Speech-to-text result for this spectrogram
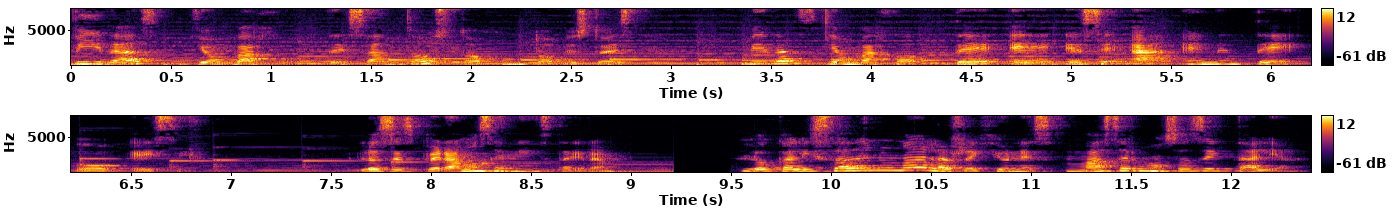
vidas-de santos, todo junto, esto es vidas-d-e-s-a-n-t-o-s. Los esperamos en Instagram. Localizada en una de las regiones más hermosas de Italia,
